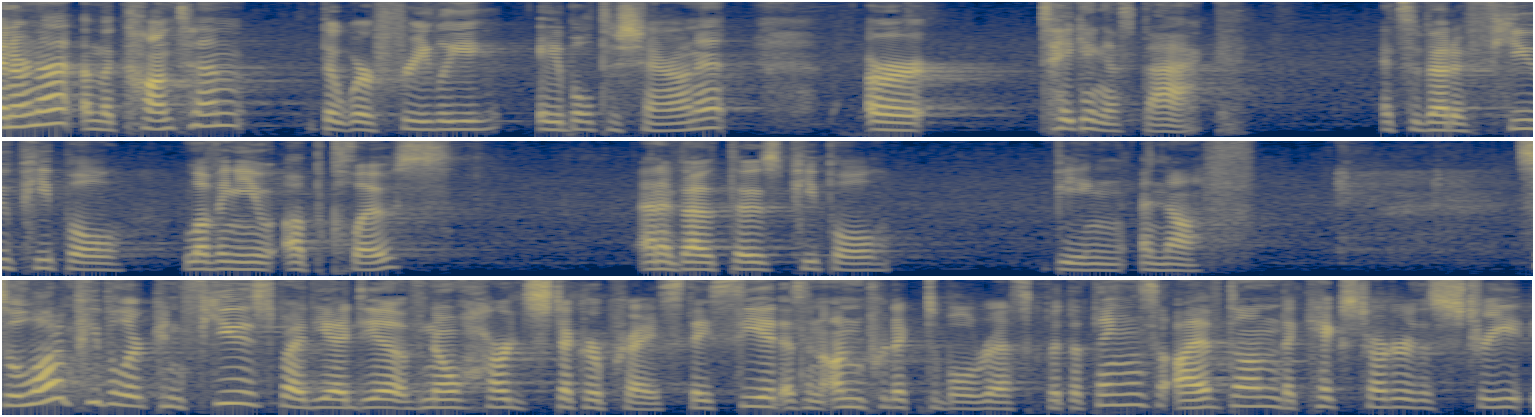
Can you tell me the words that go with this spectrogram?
internet and the content that we're freely able to share on it are taking us back. It's about a few people loving you up close and about those people being enough. So, a lot of people are confused by the idea of no hard sticker price. They see it as an unpredictable risk. But the things I've done, the Kickstarter, the street,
